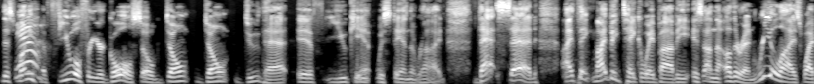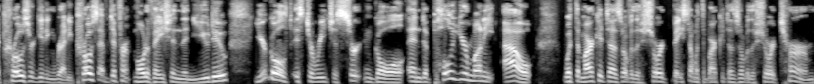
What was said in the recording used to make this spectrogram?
this yeah. money the fuel for your goal. so don't don't do that if you can't withstand the ride that said i think my big takeaway Bobbi, is on the other end realize why pros are getting ready pros have different motivation than you do your goal is to reach a certain goal and to pull your money out what the market does over the short based on what the market does over the short term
